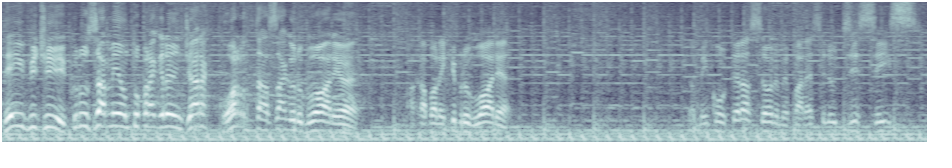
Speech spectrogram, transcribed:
David, cruzamento para grande área, corta a zaga do Glória. Acabou a equipe do Glória. Também com alteração, né? Me parece ele é o 16.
